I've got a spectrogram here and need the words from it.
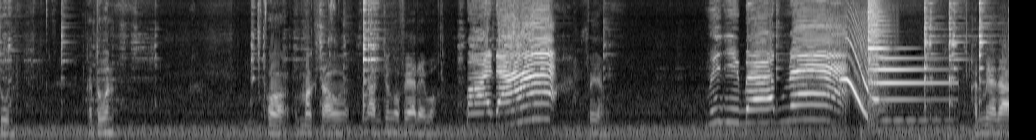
การ์ตูนการ์ตูนพ่อมักสาวร้านชงกาแฟได้บ่บายดาไปหยังไม่ดีแบบแม่คันแม่ด่า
